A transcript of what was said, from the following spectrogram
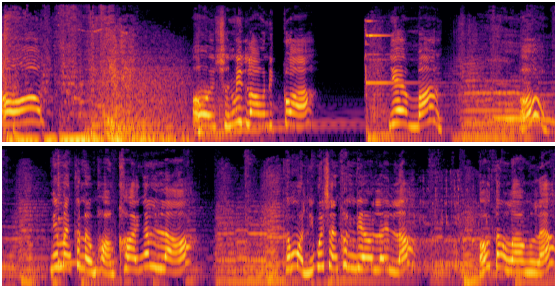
โอ้โอ้ยฉันไม่ลองดีกว่า แย่มาก โอ้นี่มันขนมหอมคอยงั้นเหรอ ทั้งหมดนี้เพื่อฉันคนเดียวเลยเหรอ โอ้ต้องลองแล้ว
